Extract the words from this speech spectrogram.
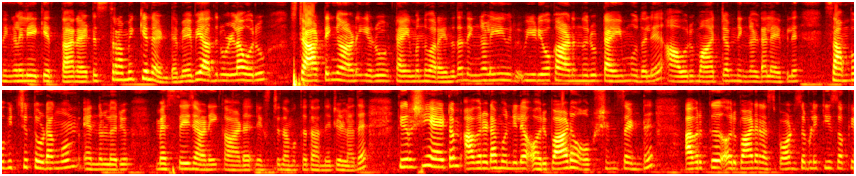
നിങ്ങളിലേക്ക് എത്താനായിട്ട് ശ്രമിക്കുന്നുണ്ട്. മേ ബി അതിനുള്ള ഒരു സ്റ്റാർട്ടിംഗ് ആണ് ഈ ഒരു ടൈം എന്ന് പറയുന്നത്. നിങ്ങൾ ഈ വീഡിയോ കാണുന്നൊരു ടൈം മുതൽ ആ ഒരു മാറ്റം നിങ്ങളുടെ ലൈഫിൽ സംഭവിച്ചു തുടങ്ങും എന്നുള്ളൊരു മെസ്സേജാണ് ഈ കാർഡ് നെക്സ്റ്റ് നമുക്ക് തന്നിട്ടുള്ളത്. തീർച്ചയായിട്ടും അവരുടെ മുന്നിൽ ഒരുപാട് ഓപ്ഷൻസ് ഉണ്ട്. അവർക്ക് ഒരുപാട് റെസ്പോൺസിബിലിറ്റീസ് ഒക്കെ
